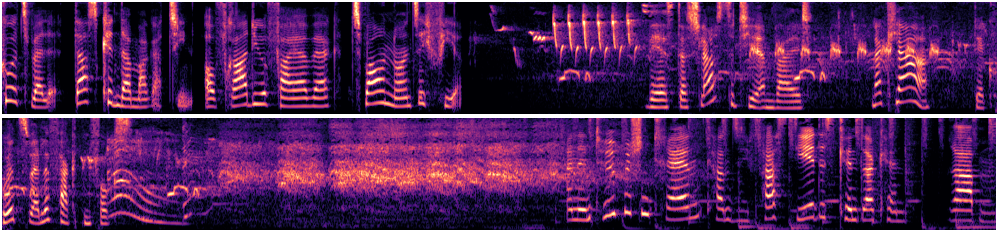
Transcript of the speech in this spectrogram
Kurzwelle, das Kindermagazin auf Radio Feuerwerk 92.4. Wer ist das schlauste Tier im Wald? Na klar, der Kurzwelle Faktenfuchs. An den typischen Krähen kann sie fast jedes Kind erkennen. Raben.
